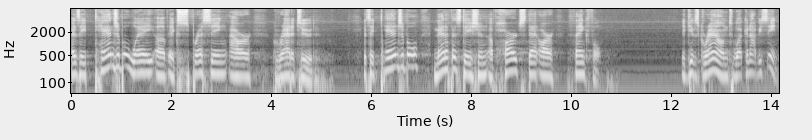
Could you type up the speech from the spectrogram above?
as a tangible way of expressing our gratitude. It's a tangible manifestation of hearts that are thankful. It gives ground to what cannot be seen.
